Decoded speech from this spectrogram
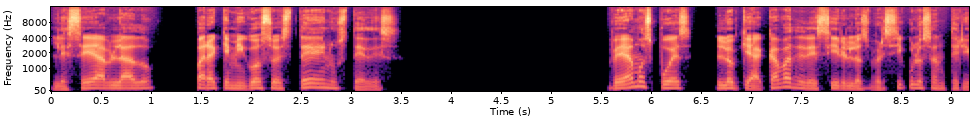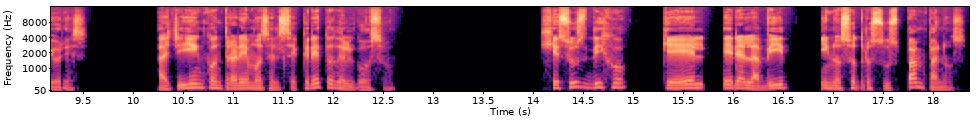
les he hablado para que mi gozo esté en ustedes. Veamos pues lo que acaba de decir en los versículos anteriores. Allí encontraremos el secreto del gozo. Jesús dijo que Él era la vid y nosotros sus pámpanos,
